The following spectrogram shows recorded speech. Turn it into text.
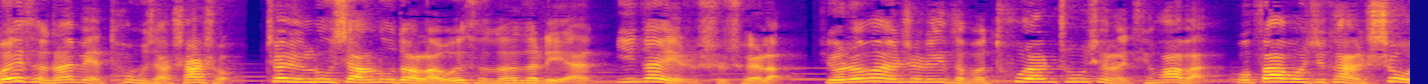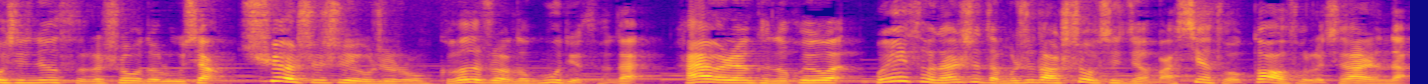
猥琐男便痛下杀。杀手，这里录像录到了猥琐男的脸，应该也是实锤了。有人问这里怎么突然出现了天花板？我翻回去看瘦刑警死的时候的录像，确实是有这种格子状的屋顶存在。还有人可能会问，猥琐男是怎么知道瘦刑警把线索告诉了其他人的？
